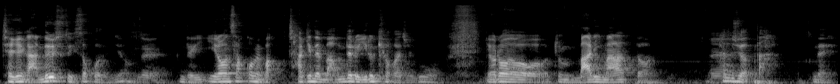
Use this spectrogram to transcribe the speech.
재개가 안 될 수도 있었거든요. 네. 근데 이런 사건을 막 자기들 마음대로 일으켜가지고, 여러 좀 말이 많았던 네. 한 주였다. 네.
